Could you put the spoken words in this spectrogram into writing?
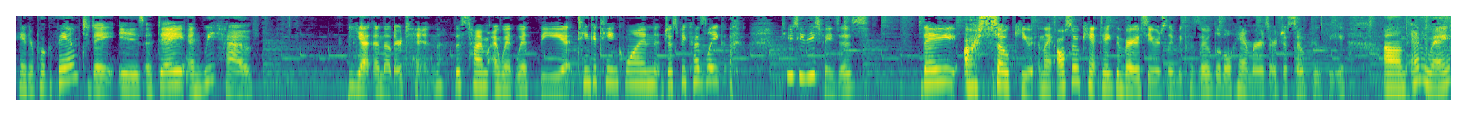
Hey there, Pokefam. Today is a day, and we have yet another tin. This time I went with the Tinkatink one, just because, like, do you see these phases? They are so cute, and I also can't take them very seriously because their little hammers are just so goofy. Um, anyway,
